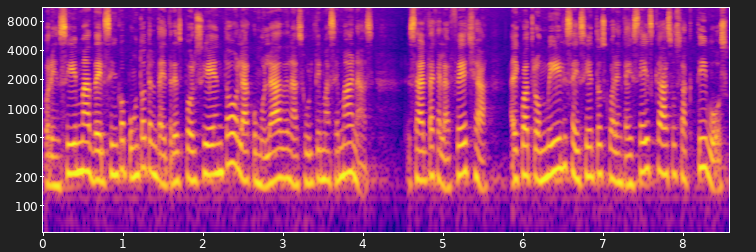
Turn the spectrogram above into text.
por encima del 5.33% la acumulada en las últimas semanas. Resalta que a la fecha hay 4.646 casos activos,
